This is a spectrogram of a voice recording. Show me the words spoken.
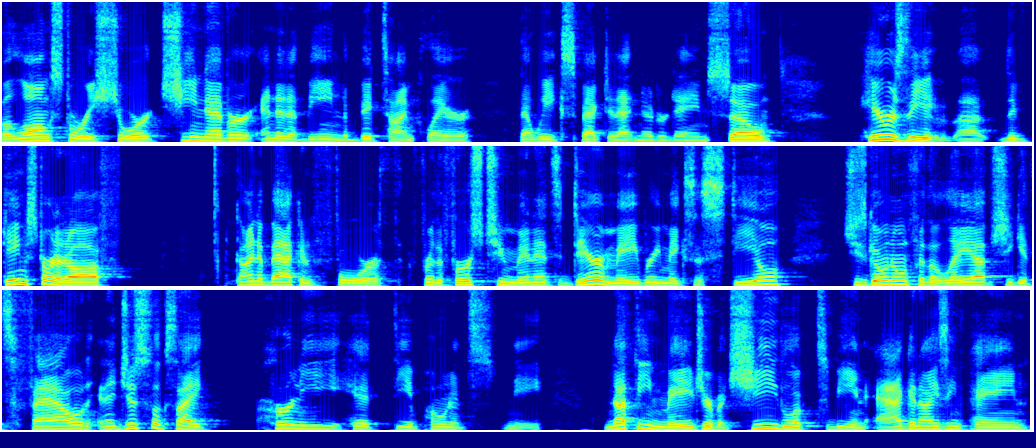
But long story short, she never ended up being the big time player that we expected at Notre Dame. So here is the uh, the game started off kind of back and forth for the first two minutes. Dara Mabrey makes a steal She's going on for the layup. She gets fouled, and it just looks like her knee hit the opponent's knee. Nothing major, but she looked to be in agonizing pain.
